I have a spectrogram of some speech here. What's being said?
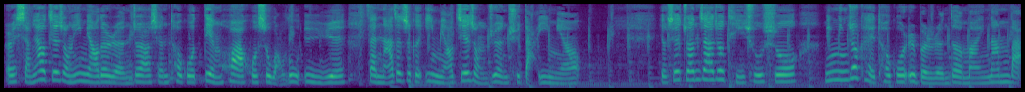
而想要接种疫苗的人就要先透过电话或是网络预约，再拿着这个疫苗接种券去打疫苗。有些专家就提出说，明明就可以透过日本人的 My Number，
